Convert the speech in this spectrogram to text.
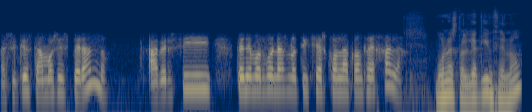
Así que estamos esperando. A ver si tenemos buenas noticias con la concejala. Bueno, hasta el día 15, ¿no?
